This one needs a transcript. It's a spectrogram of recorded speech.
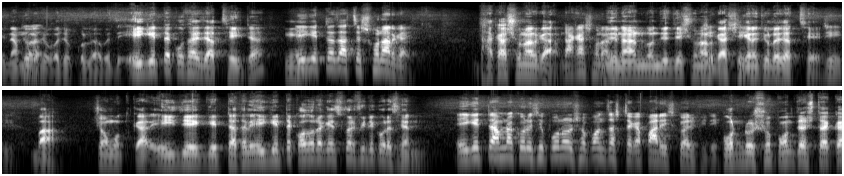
এই নাম্বারে যোগাযোগ করলে হবে। এই গেটটা কোথায় যাচ্ছে এইটা? এই গেটটা যাচ্ছে সোনার গায়ে ঢাকা সোনারগাঁ? ঢাকা সোনারগাঁ। ওই যে নারায়ণগঞ্জের যে সোনারগাঁ। সেখানে চলে যাচ্ছে? জি জি। বাহ চমৎকার। এই যে গেটটা তাহলে এই গেটটা কত টাকা স্কোয়ার ফিটে করেছেন? এই গেটটা আমরা করেছি পনেরোশো পঞ্চাশ টাকা পার স্কোয়ার ফিটে পনেরোশো পঞ্চাশ টাকা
